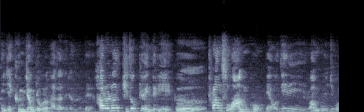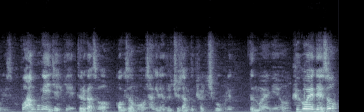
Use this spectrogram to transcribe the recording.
굉장히 긍정적으로 받아들였는데 하루는 기독교인들이 그 프랑스 왕궁 예, 어디 왕궁인지 모르겠어요. 그 왕궁에 이제 이렇게 들어가서 거기서 뭐 자기네들 주장도 펼치고 그랬던 모양이에요. 그거에 대해서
